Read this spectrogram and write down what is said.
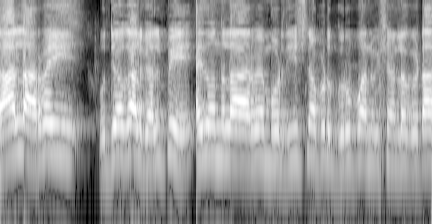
దానిలో అరవై ఉద్యోగాలు కలిపి ఐదు వందల అరవై మూడు తీసినప్పుడు గ్రూప్ వన్ విషయంలో కూడా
